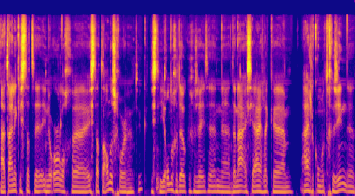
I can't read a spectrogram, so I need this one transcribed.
Nou, uiteindelijk is dat eh, in de oorlog eh, is dat anders geworden natuurlijk. Dus die ondergedoken gezeten. En eh, daarna is hij eigenlijk, eh, eigenlijk om het gezin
